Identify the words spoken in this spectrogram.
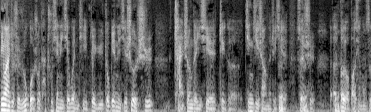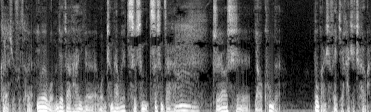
另外就是如果说它出现了一些问题，对于周边的一些设施产生的一些这个经济上的这些损失，呃，都有保险公司可以去负责。对，因为我们就叫它一个，我们称它为次生次生灾害。嗯，只要是遥控的，不管是飞机还是车吧，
